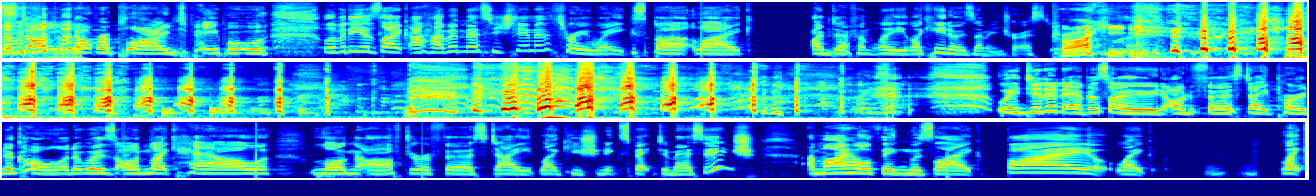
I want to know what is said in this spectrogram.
Not, stop not replying to people. Lavinia's like, I haven't messaged him in three weeks, but like, I'm definitely like, he knows I'm interested. Crikey. we did an episode on first date protocol and it was on like how long after a first date like you should expect a message and my whole thing was like by like like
